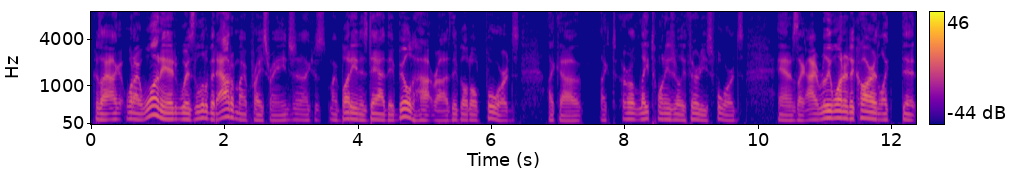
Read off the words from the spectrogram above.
because I, I what I wanted was a little bit out of my price range, and because my buddy and his dad they build hot rods, they build old Fords, like uh like t- early, late twenties, early thirties Fords. And it's like I really wanted a car like that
